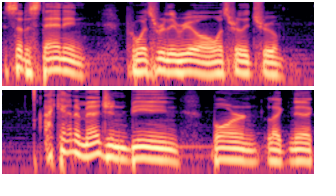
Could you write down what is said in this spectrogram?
Instead of standing for what's really real and what's really true. I can't imagine being born like Nick.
